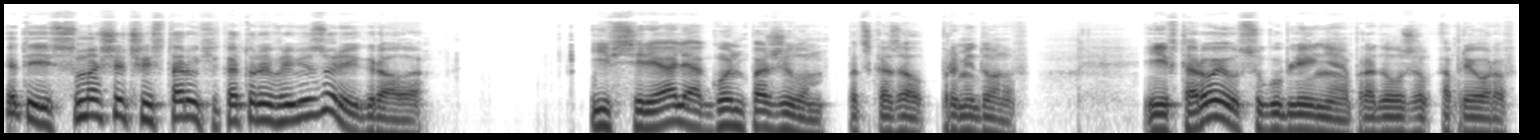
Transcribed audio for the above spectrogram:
Этой сумасшедшей старухи, которая в «Ревизоре» играла. И в сериале «Огонь по жилам», подсказал Промедонов. И второе усугубление, продолжил Априоров,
